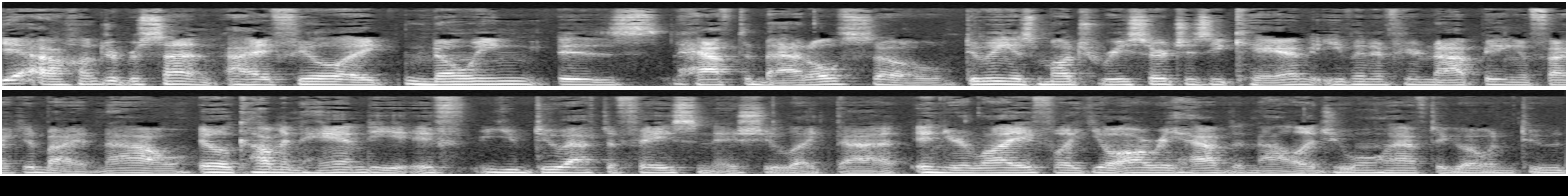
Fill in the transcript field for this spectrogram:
Yeah, 100%. I feel like knowing is half the battle, so doing as much research as you can, even if you're not being affected by it now, it'll come in handy if you do have to face an issue like that in your life. Like, you'll already have the knowledge, you won't have to go and do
